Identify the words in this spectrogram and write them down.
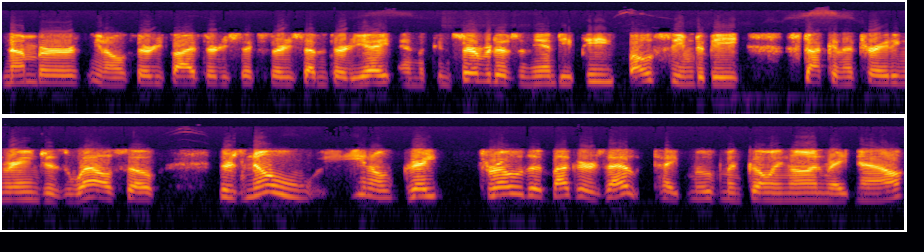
number, you know, 35, 36, 37, 38, and the Conservatives and the NDP both seem to be stuck in a trading range as well. So there's no, you know, great throw the buggers out type movement going on right now.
